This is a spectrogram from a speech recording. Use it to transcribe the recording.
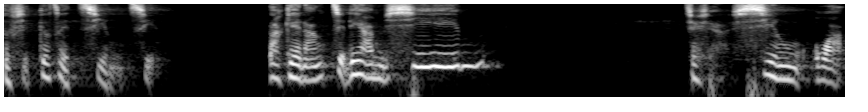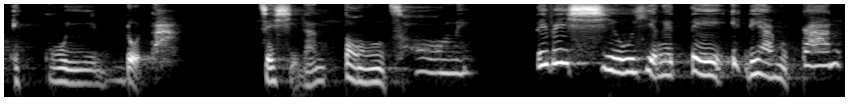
都是叫做精进。大家人一念心，这是生活的规律啊。这是咱当初呢，在要修行的第一念间。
